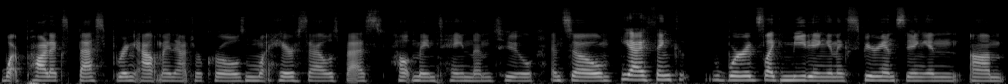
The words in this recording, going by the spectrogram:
what products best bring out my natural curls and what hairstyles best help maintain them too. And so yeah, I think words like meeting and experiencing and um,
